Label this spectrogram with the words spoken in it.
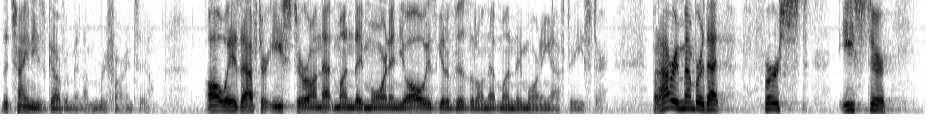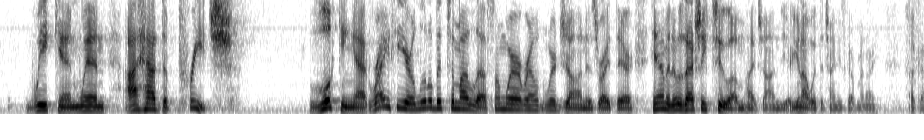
The Chinese government, I'm referring to. Always after Easter on that Monday morning, you always get a visit on that Monday morning after Easter. But I remember that first Easter weekend when I had to preach looking at right here, a little bit to my left, somewhere around where John is right there. Him, and it was actually two of them. Hi, John. You're not with the Chinese government, are you? Okay.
